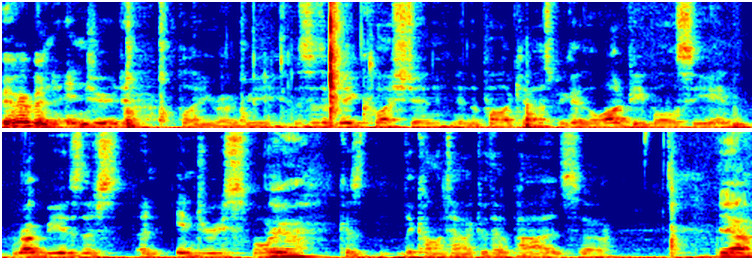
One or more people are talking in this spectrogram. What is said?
Have you ever been injured playing rugby? This is a big question in the podcast because a lot of people see in rugby as just an injury sport Yeah. because the contact without pads. So, Yeah. have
